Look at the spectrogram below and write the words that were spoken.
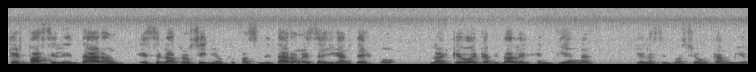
que facilitaron ese latrocinio, que facilitaron ese gigantesco blanqueo de capitales, entiendan que la situación cambió,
